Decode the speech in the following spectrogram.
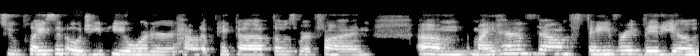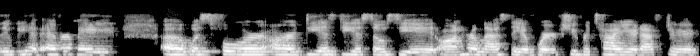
to place an OGP order, how to pick up, those were fun. Um, my hands down favorite video that we have ever made uh, was for our DSD associate on her last day of work. She retired after,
